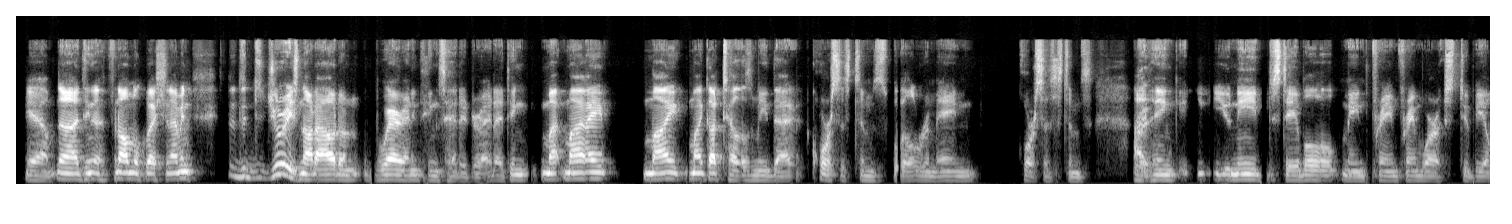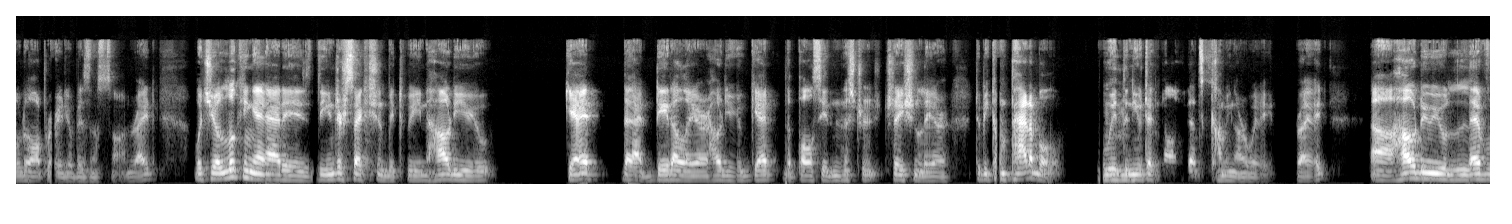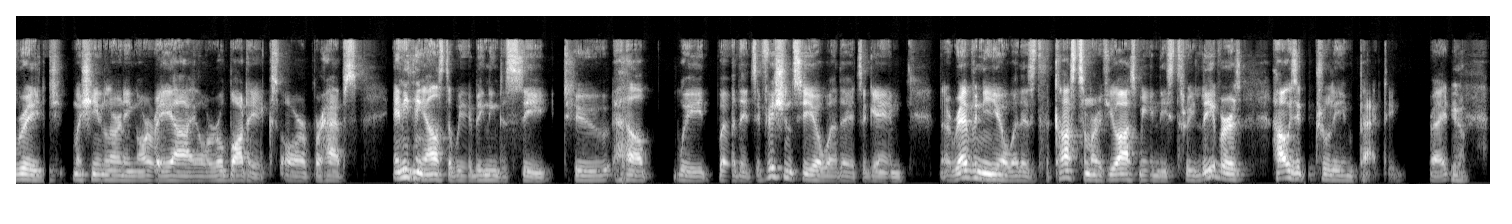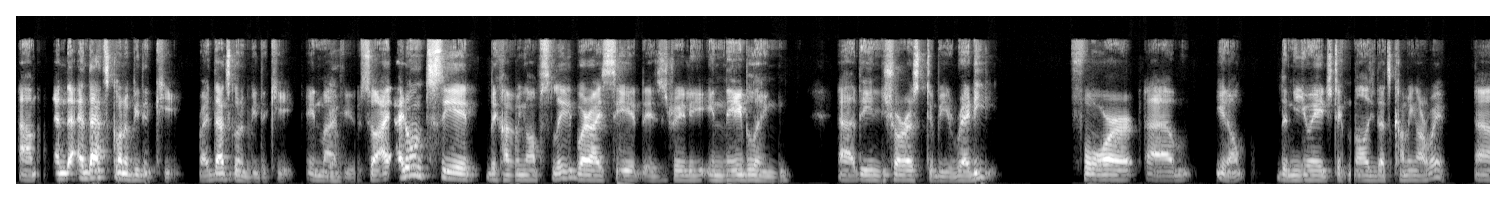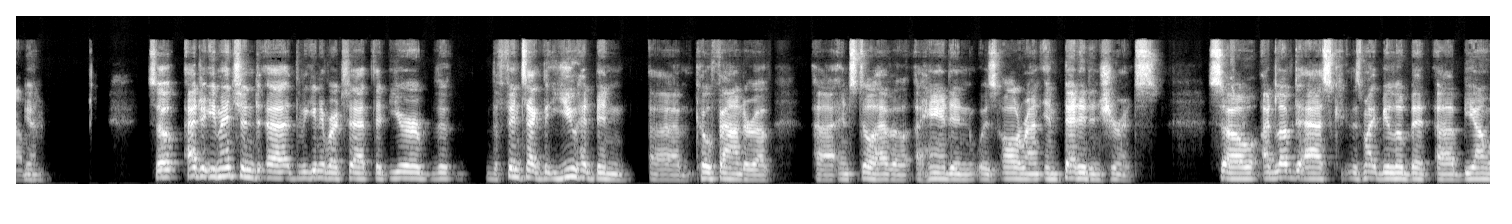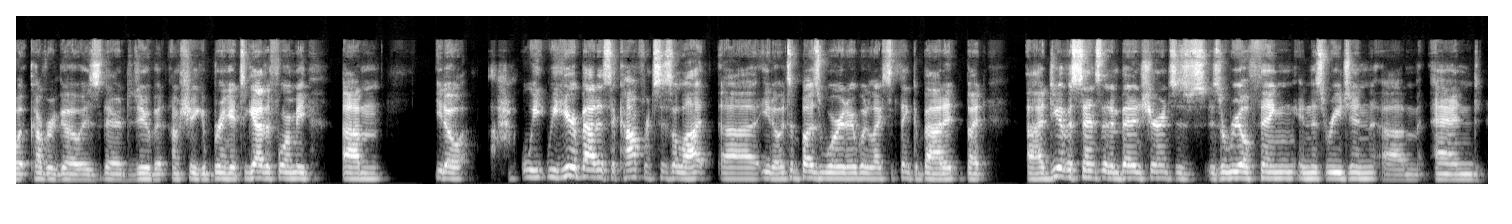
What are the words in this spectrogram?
yeah no i think a phenomenal question i mean the, the jury is not out on where anything's headed right i think my my my my gut tells me that core systems will remain core systems Right. I think you need stable mainframe frameworks to be able to operate your business on, right? What you're looking at is the intersection between how do you get that data layer, how do you get the policy administration layer to be compatible with mm-hmm. the new technology that's coming our way, right? Uh, how do you leverage machine learning or AI or robotics or perhaps anything else that we're beginning to see to help with whether it's efficiency or whether it's again revenue or whether it's the customer? If you ask me in these three levers how is it truly impacting right? Yeah. um, and, th- and that's going to be the key right? That's going to be the key in my yeah. view. So I, I don't see it becoming obsolete. Where i see it is really enabling uh, the insurers to be ready for um, you know the new age technology that's coming our way um, yeah so Adrit, you mentioned uh, at the beginning of our chat that you're the the fintech that you had been um, co-founder of uh, and still have a, a, hand in was all around embedded insurance. So I'd love to ask. This might be a little bit uh, beyond what CoverGo is there to do, but I'm sure you could bring it together for me. Um, you know, we we hear about this at conferences a lot. Uh, you know, it's a buzzword. Everybody likes to think about it, but do you have a sense that embedded insurance is is a real thing in this region? Um, and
